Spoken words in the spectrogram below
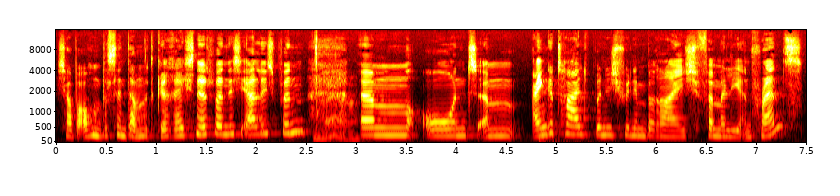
Ich habe auch ein bisschen damit gerechnet, wenn ich ehrlich bin. Ja. Ähm, und ähm, eingeteilt bin ich für den Bereich Family and Friends.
